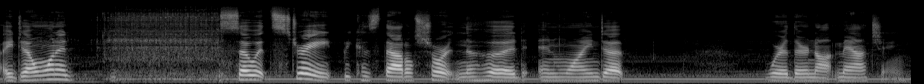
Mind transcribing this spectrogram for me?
I don't want to sew it straight because that'll shorten the hood and wind up where they're not matching.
